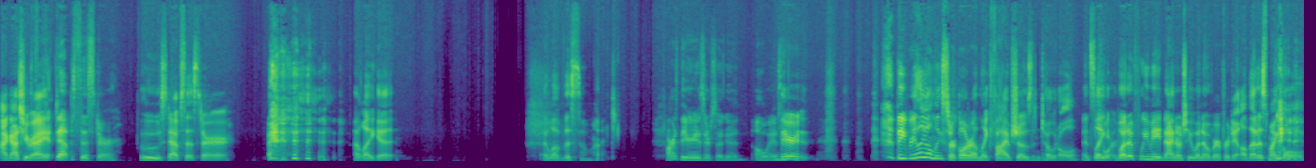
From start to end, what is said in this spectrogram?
I got you right. Stepsister. Ooh, stepsister. I like it. I love this so much. Our theories are so good, always. They're they really only circle around like five shows in total. It's like, sure. what if we made 90210 Riverdale? That is my goal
